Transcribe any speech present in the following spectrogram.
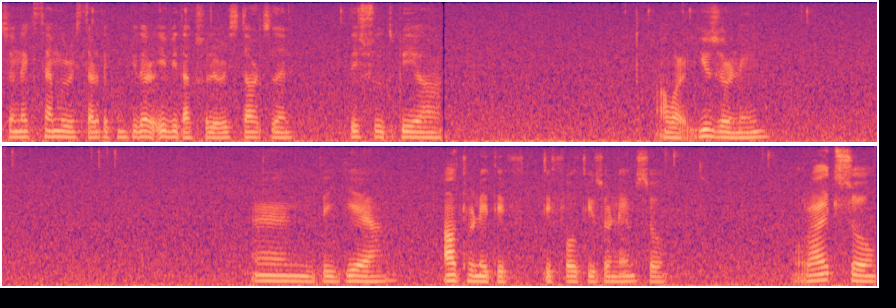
So next time we restart the computer if it actually restarts then this should be our our username. And the yeah alternative default username so alright so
